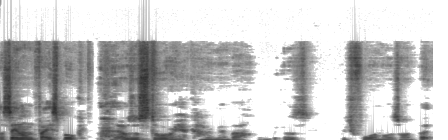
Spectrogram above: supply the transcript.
I seen on Facebook. There was a story. I can't remember. It was which forum I was on, but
